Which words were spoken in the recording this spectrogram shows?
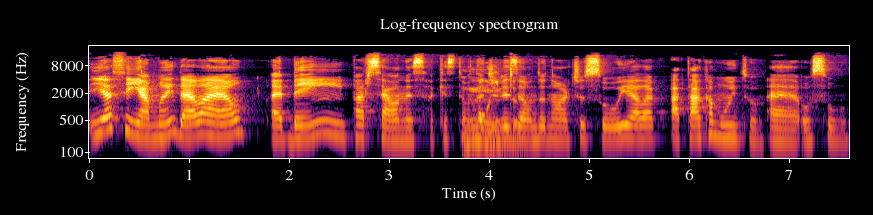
e assim, a mãe dela é, é bem parcial nessa questão da Muito. divisão do norte e sul. E ela ataca muito é, o sul.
